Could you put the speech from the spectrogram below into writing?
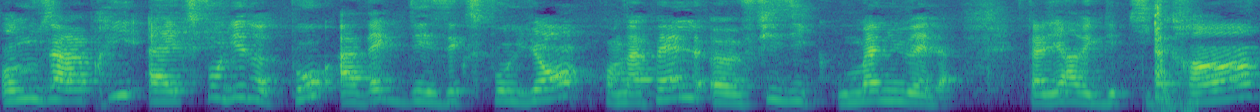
on nous a appris à exfolier notre peau avec des exfoliants qu'on appelle euh, physiques ou manuels. C'est-à-dire avec des petits grains,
